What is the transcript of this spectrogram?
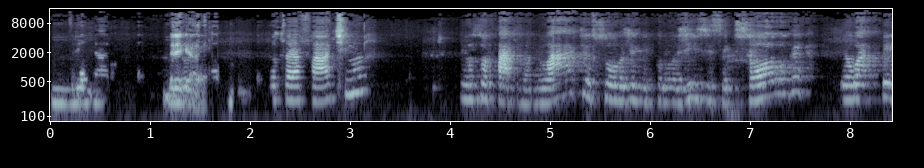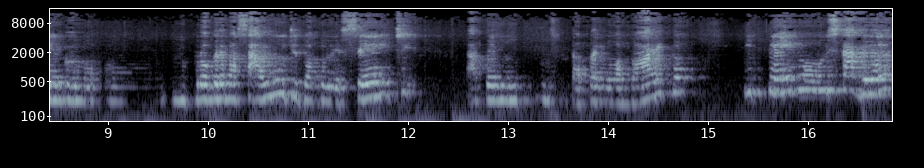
Obrigada. Obrigada. Doutora Fátima. Eu sou Fátima Duarte, eu sou ginecologista e sexóloga. Eu atendo no, no programa Saúde do Adolescente, atendo no Hospital Pérola e tem no Instagram,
